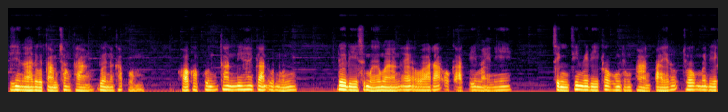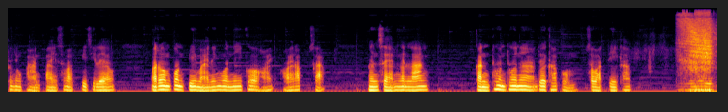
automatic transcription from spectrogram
พิจารณาดูตามช่องทางด้วยนะครับผม ขอขอบคุณทุกท่านที่ให้การอุดหนุนด้วยดีเสมอมาในวาระโอกาสปีใหม่นี้ สิ่งที่ไม่ดีก็คงจงผ่านไปโชคไม่ดีก็จงผ่านไปสำหรับปีที่แล้ว มาเริ่มต้นปีใหม่ในงวดนนี้ก็ขอให้ขอรับทรัพย์เงินแสนเงินล้านกันทั่วทั่วหน้าด้วยครับผม สวัสดีครับ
